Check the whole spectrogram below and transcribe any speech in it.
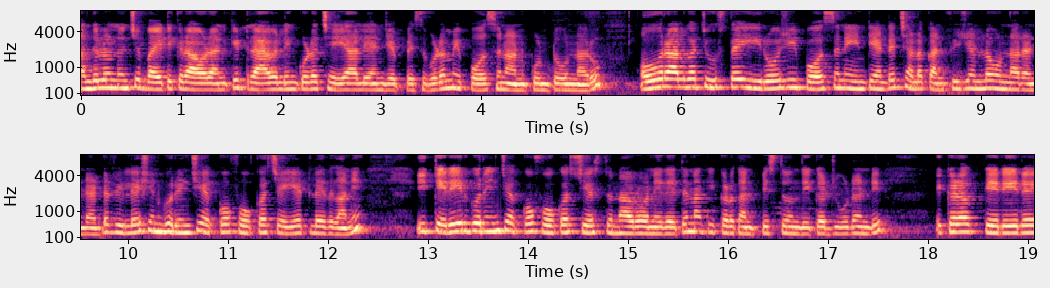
అందులో నుంచి బయటికి రావడానికి ట్రావెలింగ్ కూడా చేయాలి అని చెప్పేసి కూడా మీ పర్సన్ అనుకుంటూ ఉన్నారు. ఓవరాల్గా చూస్తే ఈరోజు ఈ పర్సన్ ఏంటి అంటే చాలా కన్ఫ్యూజన్లో ఉన్నారండి. అంటే రిలేషన్ గురించి ఎక్కువ ఫోకస్ చేయట్లేదు కానీ ఈ కెరీర్ గురించి ఎక్కువ ఫోకస్ చేస్తున్నారు అనేది అయితే నాకు ఇక్కడ కనిపిస్తుంది. ఇక్కడ చూడండి. ఇక్కడ కెరీరే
